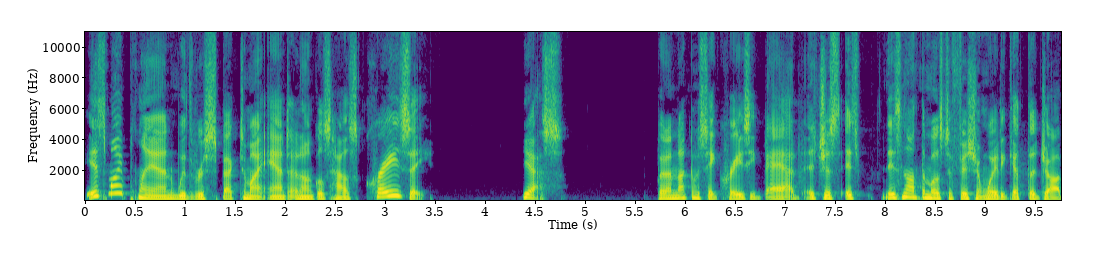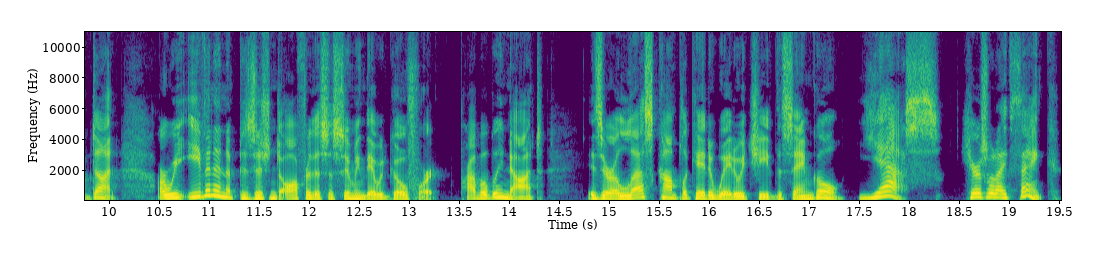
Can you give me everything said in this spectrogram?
Is my plan with respect to my aunt and uncle's house crazy? Yes. But I'm not going to say crazy bad. It's just it's it's not the most efficient way to get the job done. Are we even in a position to offer this assuming they would go for it? Probably not. Is there a less complicated way to achieve the same goal? Yes. Here's what I think.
